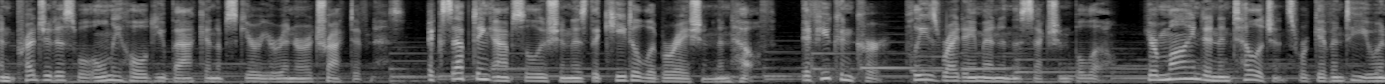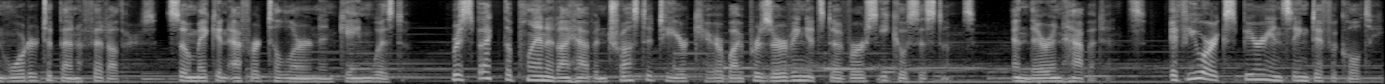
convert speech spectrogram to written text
and prejudice will only hold you back and obscure your inner attractiveness. Accepting absolution is the key to liberation and health. If you concur, please write Amen in the section below. Your mind and intelligence were given to you in order to benefit others, so make an effort to learn and gain wisdom. Respect the planet I have entrusted to your care by preserving its diverse ecosystems and their inhabitants. If you are experiencing difficulty,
